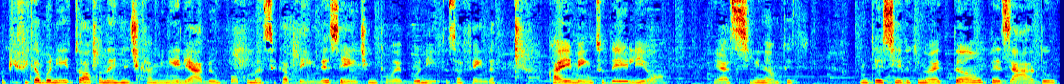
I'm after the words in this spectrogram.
O que fica bonito, ó, quando a gente caminha ele abre um pouco, mas fica bem decente, então é bonito essa fenda. O caimento dele, ó, é assim, né, um, um tecido que não é tão pesado,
